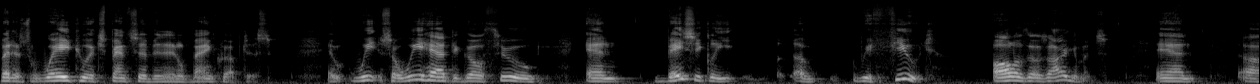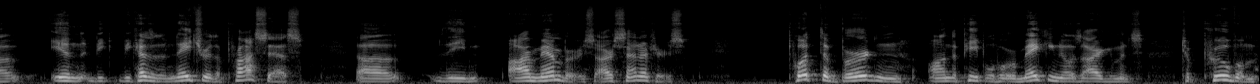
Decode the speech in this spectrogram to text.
but it's way too expensive and it'll bankrupt us. And we so we had to go through and basically uh, refute all of those arguments, and uh, in be, because of the nature of the process, uh, the our members, our senators, put the burden on the people who are making those arguments to prove them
